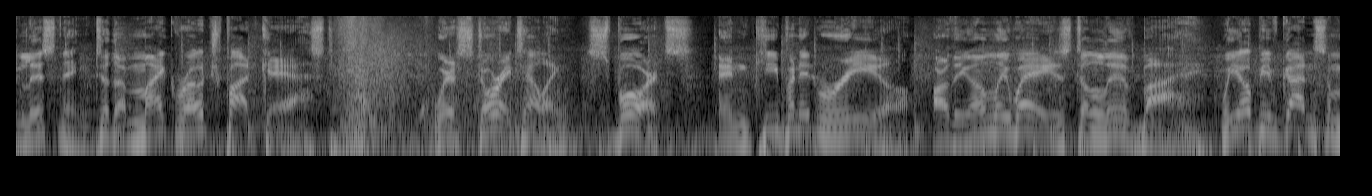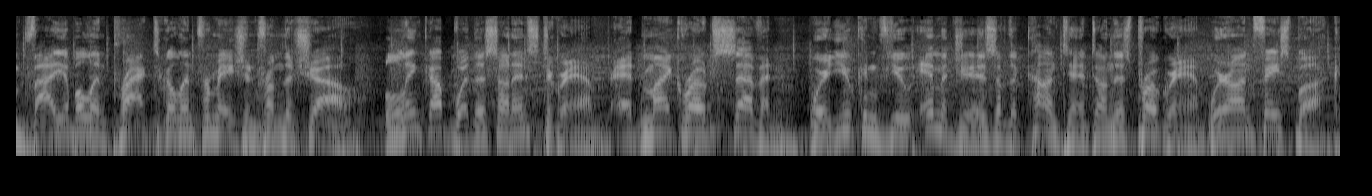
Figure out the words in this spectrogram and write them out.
Been listening to the Mike Roach Podcast, where storytelling, sports, and keeping it real are the only ways to live by. We hope you've gotten some valuable and practical information from the show. Link up with us on Instagram at Mike Roach7, where you can view images of the content on this program. We're on Facebook,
